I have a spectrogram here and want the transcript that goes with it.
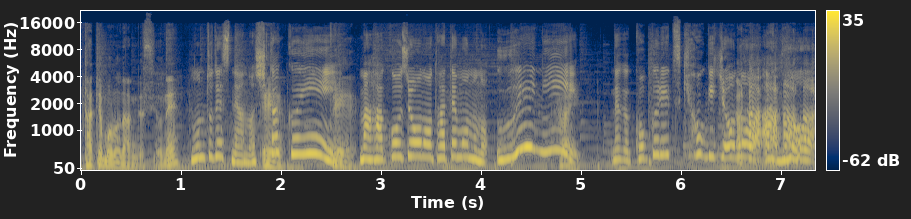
建物なんですよね。本当ですね。あの四角い、ええ。まあ、箱状の建物の上に、はいなんか国立競技場のあの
